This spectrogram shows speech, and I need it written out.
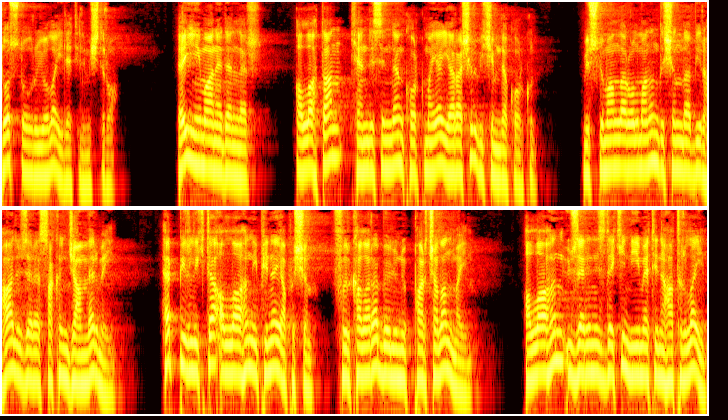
dost doğru yola iletilmiştir o. Ey iman edenler! Allah'tan kendisinden korkmaya yaraşır biçimde korkun. Müslümanlar olmanın dışında bir hal üzere sakın can vermeyin. Hep birlikte Allah'ın ipine yapışın. Fırkalara bölünüp parçalanmayın. Allah'ın üzerinizdeki nimetini hatırlayın.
